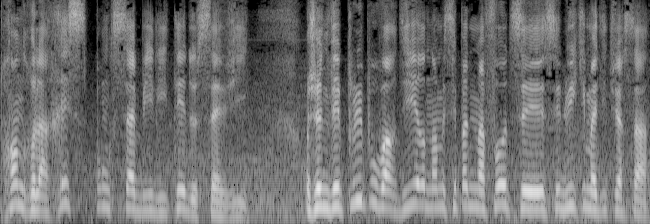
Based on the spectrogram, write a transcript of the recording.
prendre la responsabilité de sa vie. Je ne vais plus pouvoir dire non, mais c'est pas de ma faute, c'est lui qui m'a dit de faire ça.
